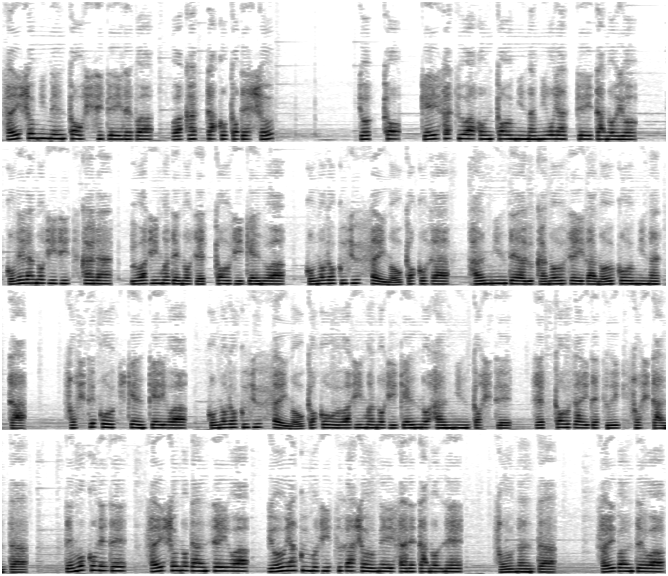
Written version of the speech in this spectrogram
最初に面通ししていれば、分かったことでしょ？ちょっと、警察は本当に何をやっていたのよ？これらの事実から、宇和島での窃盗事件は、この60歳の男が、犯人である可能性が濃厚になった。そして高知県警は、この60歳の男を宇和島の事件の犯人として、窃盗罪で追起訴したんだ。でもこれで、最初の男性は、ようやく無実が証明されたのね。そうなんだ。裁判では、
